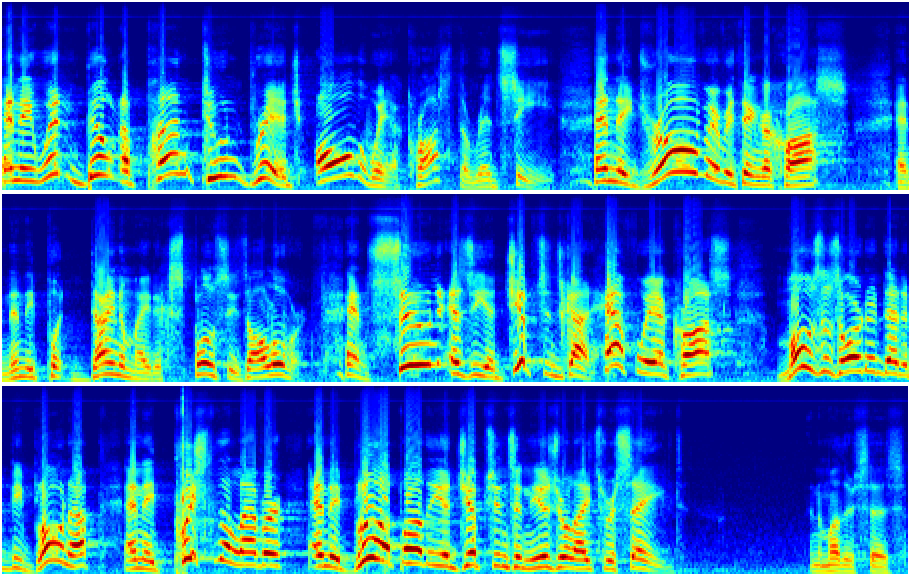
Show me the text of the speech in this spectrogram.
And they went and built a pontoon bridge all the way across the Red Sea. And they drove everything across and then they put dynamite explosives all over. And soon as the Egyptians got halfway across, Moses ordered that it be blown up, and they pushed the lever, and they blew up all the Egyptians, and the Israelites were saved. And the mother says,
